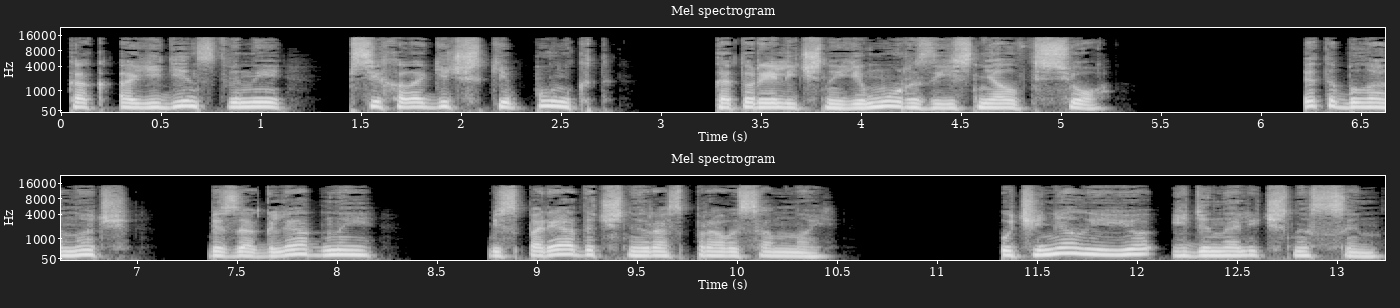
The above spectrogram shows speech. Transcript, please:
как о единственный психологический пункт, который лично ему разъяснял все. Это была ночь безоглядной, беспорядочной расправы со мной. Учинял ее единолично сын.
